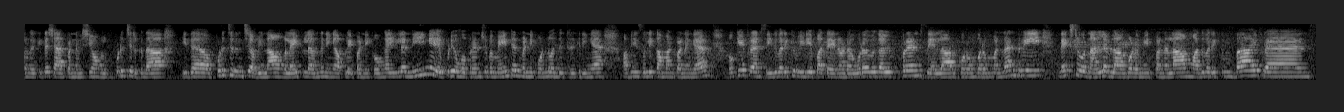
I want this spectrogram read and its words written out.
உங்ககிட்ட ஷேர் பண்ண விஷயம் உங்களுக்கு பிடிச்சிருக்குதா? இதை பிடிச்சிருந்துச்சி அப்படின்னா உங்கள் லைஃப்பில் வந்து நீங்கள் அப்ளை பண்ணிக்கோங்க. இல்லை நீங்கள் எப்படி உங்கள் ஃப்ரெண்ட்ஷிப்பை மெயின்டைன் பண்ணி கொண்டு வந்துட்டு இருக்கிறீங்க அப்படின்னு சொல்லி கமெண்ட் பண்ணுங்கள் ஓகே ஃப்ரெண்ட்ஸ் இது வரைக்கும் வீடியோ பார்த்த என்னோட உறவுகள் ஃப்ரெண்ட்ஸ் எல்லாருக்கும் ரொம்ப ரொம்ப நன்றி. நெக்ஸ்ட் ஒரு நல்ல விலாகோட மீட் பண்ணலாம். அது வரைக்கும் பாய் ஃப்ரெண்ட்ஸ்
